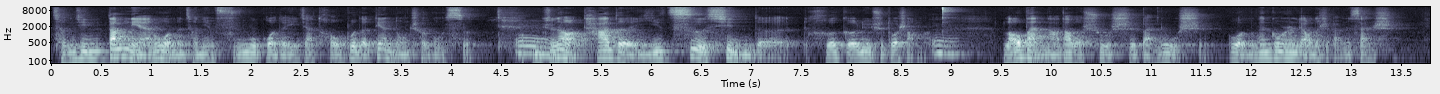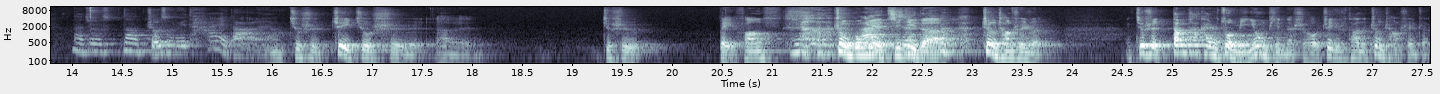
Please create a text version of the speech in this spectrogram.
曾经当年我们曾经服务过的一家头部的电动车公司，你知道它的一次性的合格率是多少吗？嗯，老板拿到的数是百分之五十。我们跟工人聊的是百分之三十，那就那折损率太大了呀。就是这就是呃，就是北方 重工业基地的正常水准。就是当他开始做民用品的时候，这就是他的正常水准。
